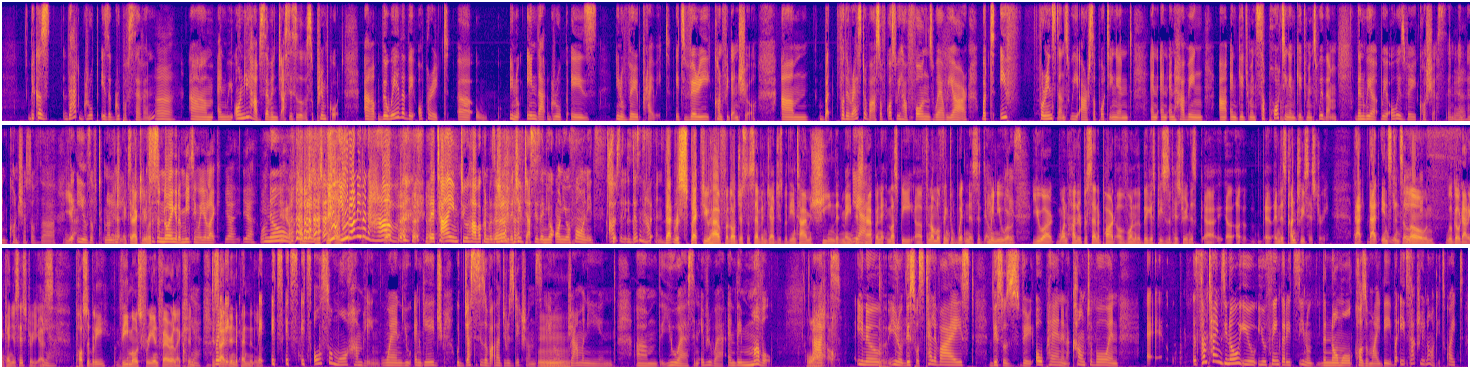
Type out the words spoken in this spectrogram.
because that group is a group of seven, Uh, um, and we only have seven justices of the Supreme Court. Uh, the way that they operate, uh, you know, in that group is, you know, very private. It's very confidential. Um, but for the rest of us, of course, we have phones where we are. But if for instance, we are supporting and and and, and having uh, engagements, supporting engagements with them, then we are we are always very cautious and, Yeah. and, and conscious of the, Yeah. the ills of technology. Exactly. it's What's, just annoying at a meeting where you're like, yeah, yeah, what? No, Yeah. I mean you, you don't even have the time to have a conversation with the chief justice and you're on your phone. It's absolutely it doesn't th- happen. that respect you have for not just the seven judges, but the entire machine that made this Yeah. happen, it must be a phenomenal thing to witness. It, I mean, you were you are one hundred percent a part of one of the biggest pieces of history in this uh, uh, uh, in this country's history. That that instance it- alone will go down in Kenya's history as Yeah. possibly the most free and fair election Yeah. Decided it- independently. it- it's it's it's also more humbling when you engage with justices of other jurisdictions, you Mm. know, Germany and um, the U.S. and everywhere, and they marvel wow. at you know you know this was televised, this was very open and accountable, and uh, sometimes you know you you think that it's you know the normal cause of my day, but it's actually not. It's quite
